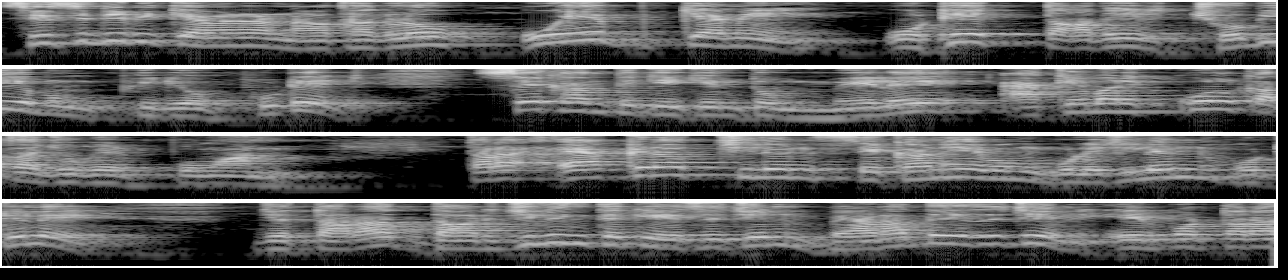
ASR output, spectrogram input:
সিসিটিভি ক্যামেরা না থাকলেও ওয়েব ক্যামে ওঠে তাদের ছবি এবং ভিডিও ফুটেজ। সেখান থেকে কিন্তু মেলে একেবারে কলকাতা যুগের প্রমাণ। তারা এক রাত ছিলেন সেখানে এবং বলেছিলেন হোটেলে যে তারা দার্জিলিং থেকে এসেছেন, বেড়াতে এসেছেন, এরপর তারা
